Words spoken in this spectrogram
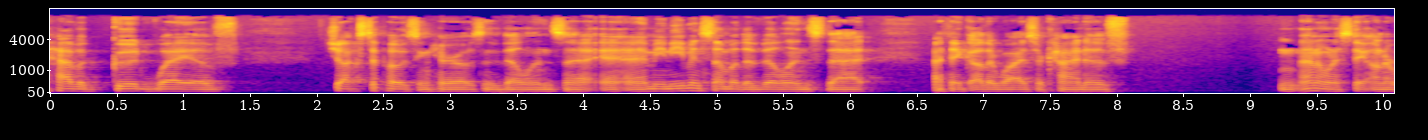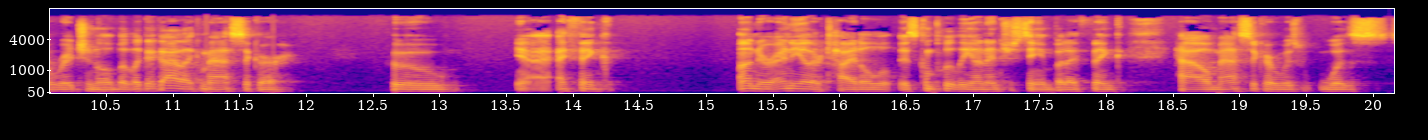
have a good way of juxtaposing heroes and villains. Uh, I mean, even some of the villains that I think otherwise are kind of, I don't want to say unoriginal, but like a guy like Massacre, who, yeah, I think under any other title is completely uninteresting. But I think how Massacre was was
